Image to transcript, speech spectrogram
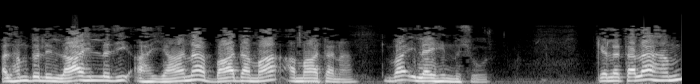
الحمد للہ الزی احیانہ بادما اماتنا و الہ نشور کہ اللہ تعالیٰ ہم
